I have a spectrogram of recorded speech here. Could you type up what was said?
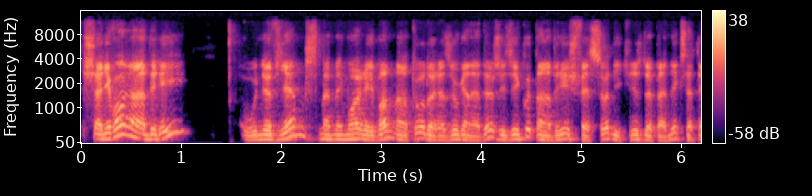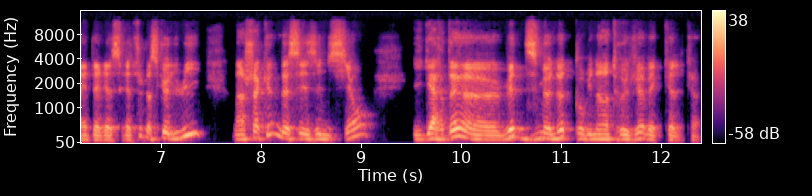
je suis allé voir André, au neuvième, si ma mémoire est bonne, dans de Radio-Canada, j'ai dit Écoute, André, je fais ça, des crises de panique, ça t'intéresserait-tu? Parce que lui, dans chacune de ses émissions, il gardait 8-10 minutes pour une entrevue avec quelqu'un.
